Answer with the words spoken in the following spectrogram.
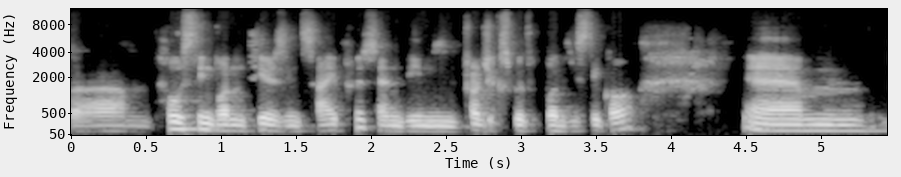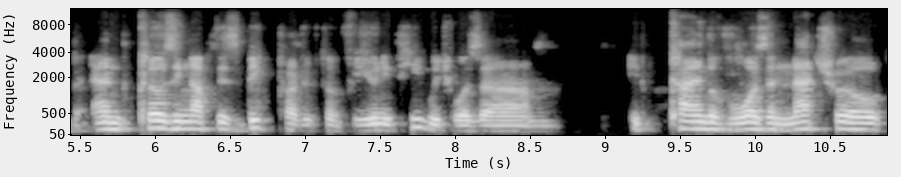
um, hosting volunteers in Cyprus and in projects with Politistiko. Um, and closing up this big project of Unity, which was, um, it kind of was a natural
